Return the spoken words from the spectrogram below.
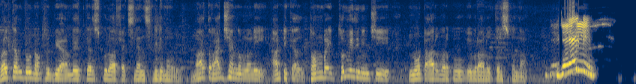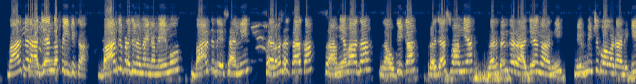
Welcome to doctor B R Ambedkar school of excellence Nidimolu భారత రాజ్యాంగంలోని ఆర్టికల్ తొంభై తొమ్మిది నుంచి నూట ఆరు వరకు వివరాలు తెలుసుకుందాం. జై భీమ్. భారత రాజ్యాంగ పీఠిక. భారత ప్రజలమైన మేము భారతదేశాన్ని సర్వసత్తాక సామ్యవాద లౌకిక ప్రజాస్వామ్య గణతంత్ర రాజ్యాంగాన్ని నిర్మించుకోవడానికి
